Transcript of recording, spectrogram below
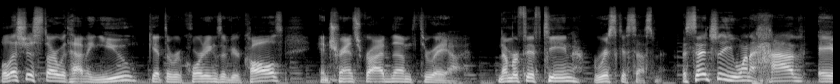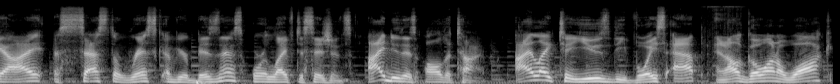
but let's just start with having you get the recordings of your calls and transcribe them through AI. Number 15, risk assessment. Essentially, you wanna have AI assess the risk of your business or life decisions. I do this all the time. I like to use the voice app and I'll go on a walk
